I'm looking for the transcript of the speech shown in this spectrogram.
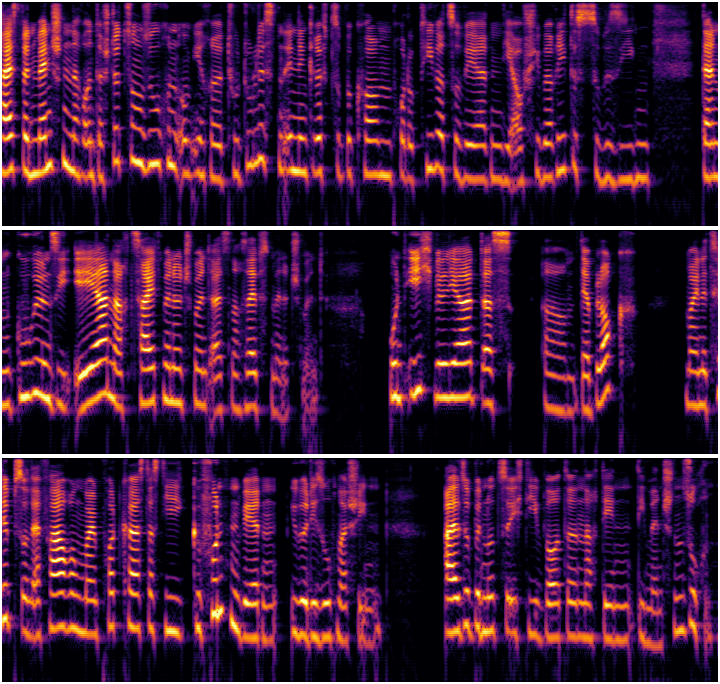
heißt, wenn Menschen nach Unterstützung suchen, um ihre To-Do-Listen in den Griff zu bekommen, produktiver zu werden, die Aufschieberitis zu besiegen, dann googeln sie eher nach Zeitmanagement als nach Selbstmanagement. Und ich will ja, dass ähm, der Blog, meine Tipps und Erfahrungen, mein Podcast, dass die gefunden werden über die Suchmaschinen. Also benutze ich die Worte, nach denen die Menschen suchen.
